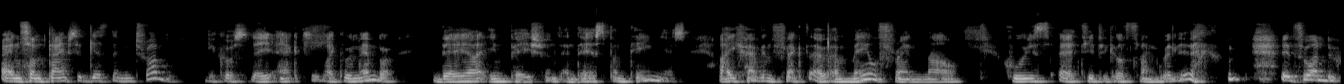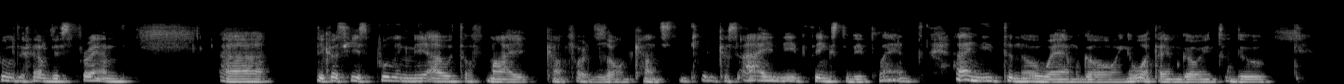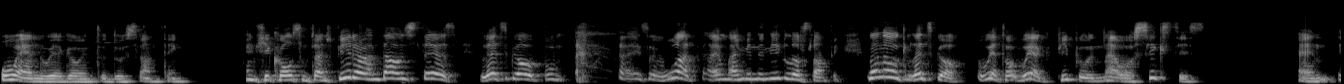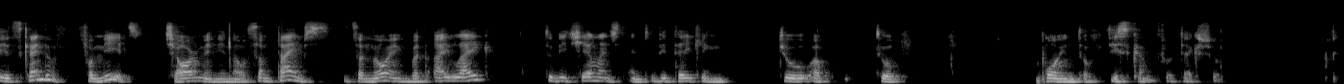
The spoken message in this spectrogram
And sometimes it gets them in trouble because they act like, remember, they are impatient and they are spontaneous. I have, in fact, a, a male friend now who is a typical sanguine. it's wonderful to have this friend uh, because he's pulling me out of my comfort zone constantly because I need things to be planned. I need to know where I'm going, what I'm going to do, when we're going to do something. And he calls sometimes, Peter, I'm downstairs. Let's go. Boom. I said, what? I'm, I'm in the middle of something. No, no, let's go. We're, we're people in our 60s. And it's kind of, for me, it's charming, you know. Sometimes it's annoying, but I like to be challenged and to be taken to a, to a point of discomfort, actually.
